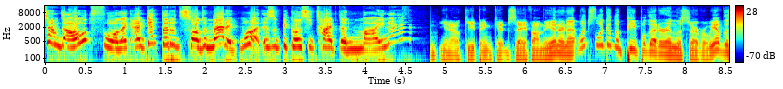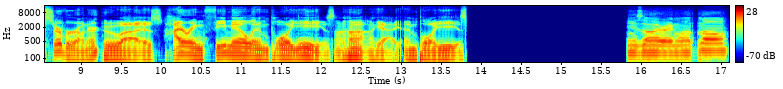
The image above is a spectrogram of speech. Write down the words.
timed out for? Like, I get that it's automatic. What? Is it because he typed in minor? you know, keeping kids safe on the internet, let's look at the people that are in the server. We have the server owner who uh, is hiring female employees. Uh huh, yeah, employees. He's hiring what now?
